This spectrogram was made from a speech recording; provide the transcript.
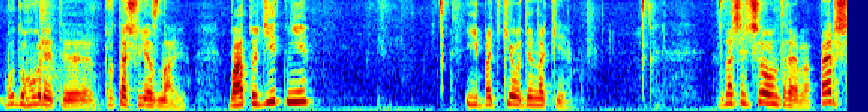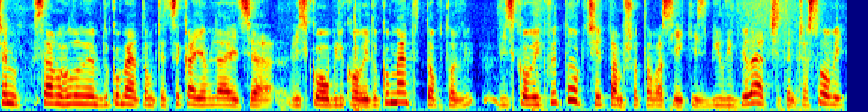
буду говорити про те, що я знаю. Багатодітні і батьки-одинаки. Значить, що вам треба? Першим самим головним документом ТЦК є військово-обліковий документ, тобто військовий квиток, чи там що там у вас є якийсь білий білет, чи тимчасовий,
